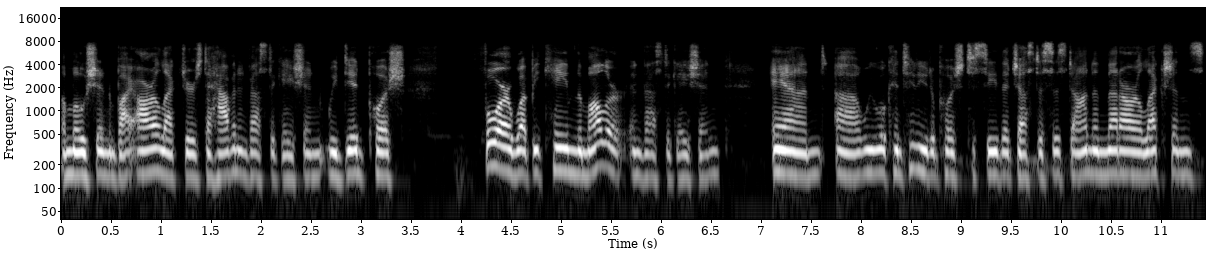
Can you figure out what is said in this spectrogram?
a motion by our electors to have an investigation. We did push for what became the Mueller investigation. And uh, we will continue to push to see that justice is done and that our elections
